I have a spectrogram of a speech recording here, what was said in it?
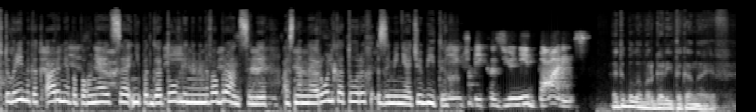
в то время как армия пополняется неподготовленными новобранцами, основная роль которых – заменять убитых. Это была Маргарита Канаев.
